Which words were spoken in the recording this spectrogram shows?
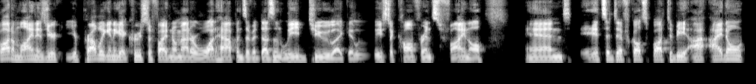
bottom line is you're you're probably going to get crucified no matter what happens if it doesn't lead to like at least a conference final. And it's a difficult spot to be. I, I don't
